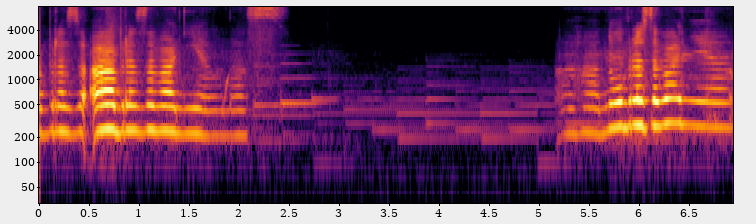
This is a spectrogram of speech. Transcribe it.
Образ... Образование у нас. Ага, ну образование.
